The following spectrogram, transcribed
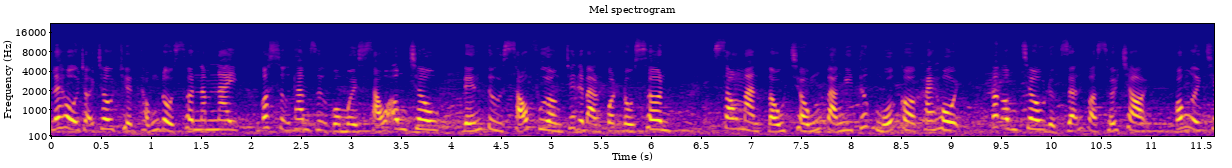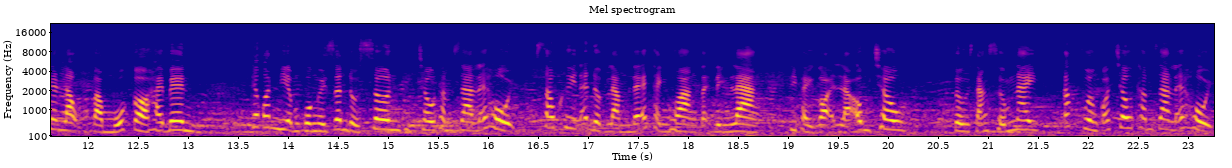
Lễ hội chọi châu truyền thống Đồ Sơn năm nay có sự tham dự của 16 ông châu đến từ 6 phường trên địa bàn quận Đồ Sơn. Sau màn tấu trống và nghi thức múa cờ khai hội, các ông châu được dẫn vào sới trọi, có người che lọng và múa cờ hai bên. Theo quan niệm của người dân Đồ Sơn thì châu tham gia lễ hội sau khi đã được làm lễ thành hoàng tại đình làng thì phải gọi là ông châu. Từ sáng sớm nay, các phường có châu tham gia lễ hội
